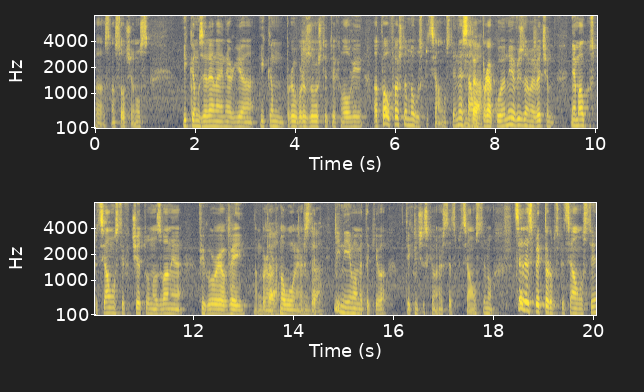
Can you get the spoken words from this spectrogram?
а, с насоченост и към зелена енергия, и към преобразуващи технологии. А това обхваща много специалности, не само да. пряко. Ние виждаме вече немалко специалности, в чието название фигурира ВЕЙ, например, да. в много университети. Да. И ние имаме такива в Техническия университет специалности, но целият спектър от специалности,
